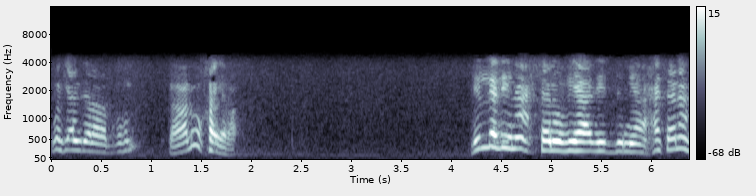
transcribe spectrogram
وش أنزل ربكم؟ قالوا خيرا. للذين أحسنوا في هذه الدنيا حسنة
